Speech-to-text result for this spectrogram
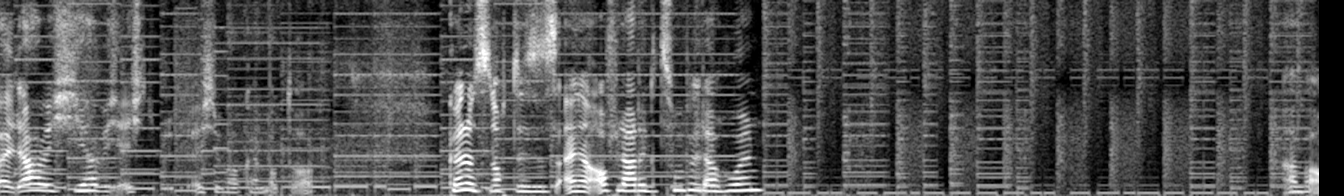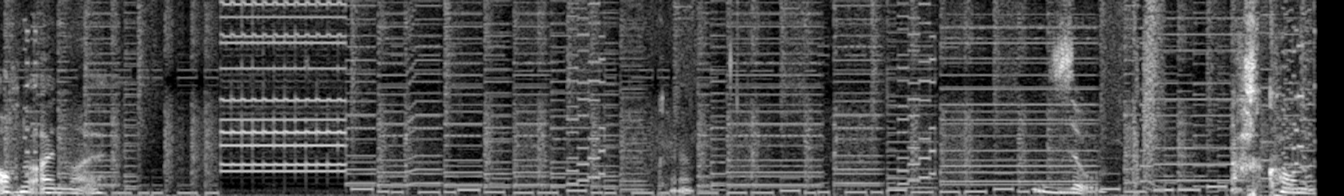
Weil da habe ich, hier habe ich echt, echt überhaupt keinen Bock drauf. Wir können uns noch dieses eine Aufladegezumpel da holen. Aber auch nur einmal. So. Ach komm.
